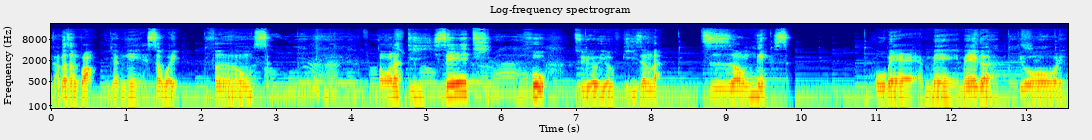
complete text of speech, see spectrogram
搿个辰光伊个颜色为粉红色。到了第三天，花最后又变成了紫红颜色。花瓣慢慢的凋零，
